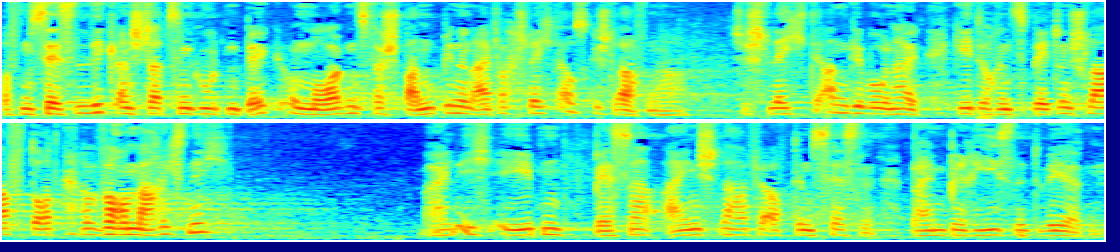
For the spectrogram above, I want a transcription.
auf dem Sessel liege, anstatt zum guten Bett und morgens verspannt bin und einfach schlecht ausgeschlafen habe. Das ist eine schlechte Angewohnheit. Geht doch ins Bett und schlaf dort. Aber warum mache ich es nicht? Weil ich eben besser einschlafe auf dem Sessel beim berieselt werden.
